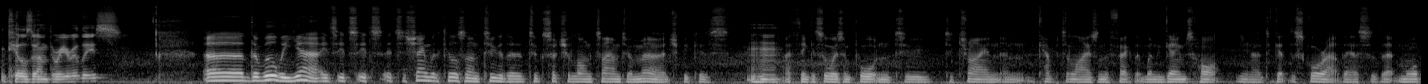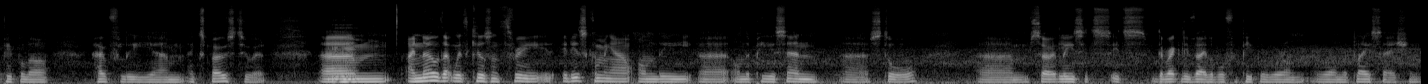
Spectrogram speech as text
a Killzone 3 release? Uh, there will be, yeah. It's it's it's it's a shame with Killzone 2 that it took such a long time to emerge because Mm-hmm. I think it's always important to to try and, and capitalize on the fact that when the game's hot, you know, to get the score out there so that more people are hopefully um, exposed to it. Um, I know that with Killzone 3, it, it is coming out on the uh, on the PSN uh, store. Um, so at least it's it's directly available for people who are on who are on the PlayStation.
